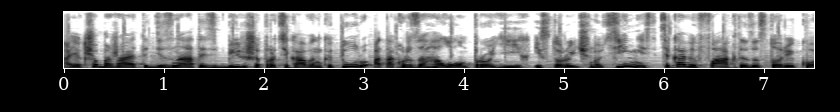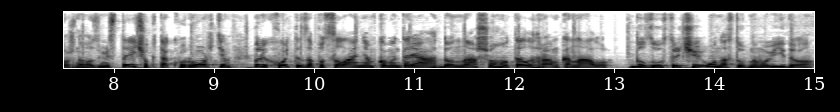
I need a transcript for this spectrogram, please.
А якщо бажаєте дізнатись більше про цікавинки туру, а також загалом про їх історичну цінність, цікаві факти з історії кожного з містечок та курортів, переходьте за посиланням в коментарях до нашого телеграм-каналу. До зустрічі у наступному відео.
